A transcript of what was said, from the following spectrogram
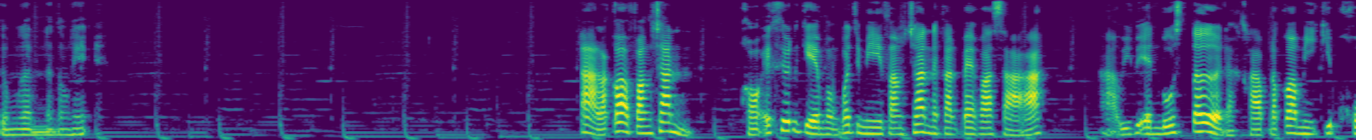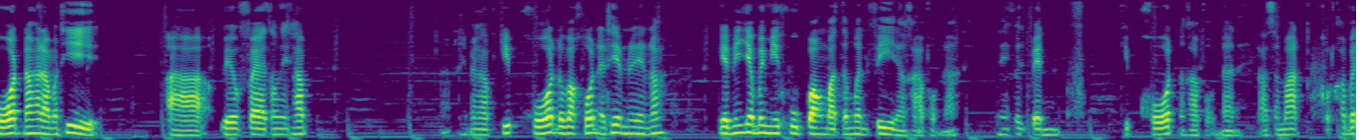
เติมเงินนะตรงนี้ อ่าแล้วก็ฟังก์ชันของ Exhibit Game ผมก็จะมีฟังก์ชันในการแปลภาษา VPN Booster นะครับ แล้วก็มี Gift Code นะเรามาที่ Welfare ตรงนี้ครับเห็นไหมครับ Gift Code หรือว่าโค้ดไอเทมนั่นเองเนาะเกมนี้ยังไม่มีคูปองบัตรเติมเงินฟรีนะครับผมนะนี่ก็จะเป็น Gift Code นะครับผมนั่นเราสามารถกดเข้าไป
